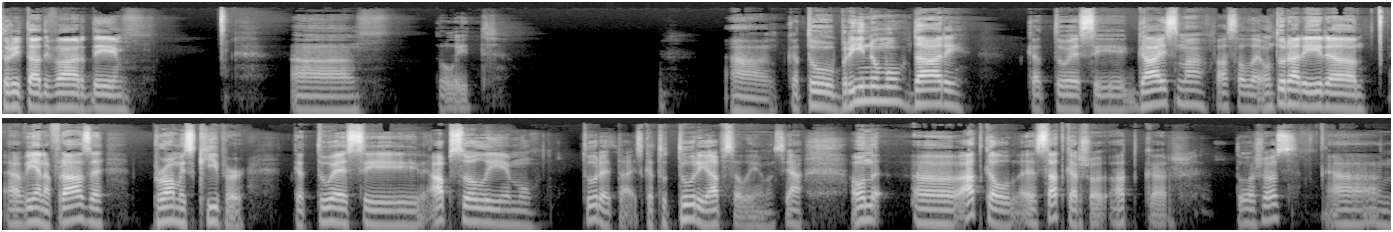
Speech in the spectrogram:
Tur ir tādi vārdi, uh, tūlīt, uh, ka tu brīnumu dari, ka tu esi gaisma pasaulē. Un tur arī ir uh, viena frāze, promise keeper, ka tu esi apsolījumu turētājs, ka tu turi apsolījumus. Jā. Un uh, atkal es atkaršo, atkārtošos. Uh,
